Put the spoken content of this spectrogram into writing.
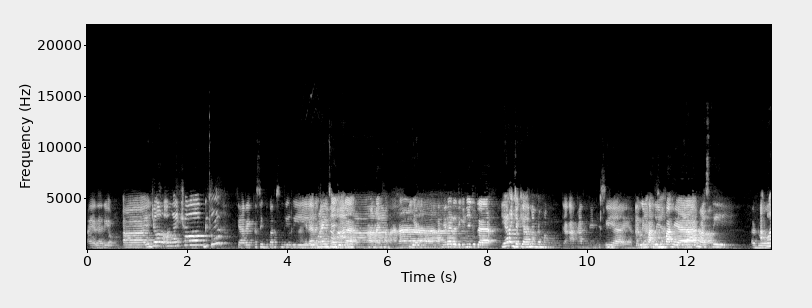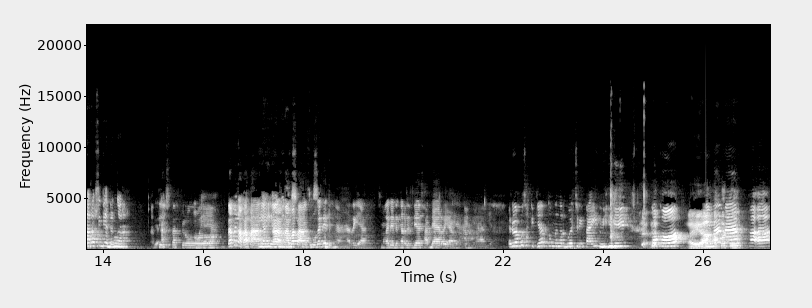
Kayak dari eh, ya jualan online shop gitu ya. Cari kesibukan sendiri. Akhirnya main sama juga, anak. ah, main sama anak. Iya. Akhirnya rezekinya juga Ya rezeki anak memang nggak akan ini sih. Iya, ya, berlimpah-limpah ya. Ya, pasti. Aduh. Aku harap sih dia denger nanti. Ya, astagfirullah. Oh, iya. Tapi nggak apa-apa. Iya, iya, Ah, nggak bagus, apa-apa. Semoga dia dengar ya. Semoga dia dengar dan dia sadar ya. Iya, mungkin ya. Aduh, aku sakit jantung denger dua cerita ini. Koko, Oh iya, gimana? apa tuh? Nah,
